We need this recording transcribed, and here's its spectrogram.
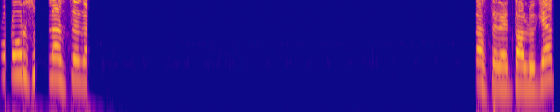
रोडवर सुटलं असतं का? असतं काय तालुक्यात?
